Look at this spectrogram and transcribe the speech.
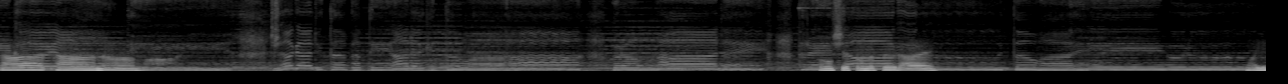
Satanama. Focus on the third eye while you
